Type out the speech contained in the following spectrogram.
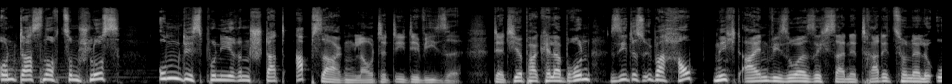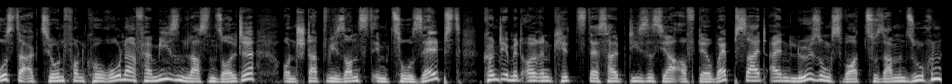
Und das noch zum Schluss. Umdisponieren statt absagen lautet die Devise. Der Tierpark Hellerbrunn sieht es überhaupt nicht ein, wieso er sich seine traditionelle Osteraktion von Corona vermiesen lassen sollte. Und statt wie sonst im Zoo selbst könnt ihr mit euren Kids deshalb dieses Jahr auf der Website ein Lösungswort zusammensuchen.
